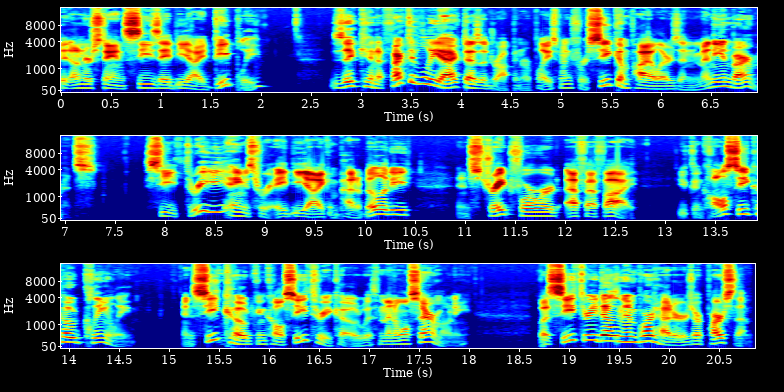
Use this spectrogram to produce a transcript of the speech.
It understands C's ABI deeply. Zig can effectively act as a drop-in replacement for C compilers in many environments. C3 aims for ABI compatibility and straightforward FFI. You can call C code cleanly, and C code can call C3 code with minimal ceremony. But C3 doesn't import headers or parse them.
